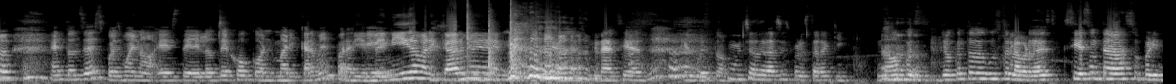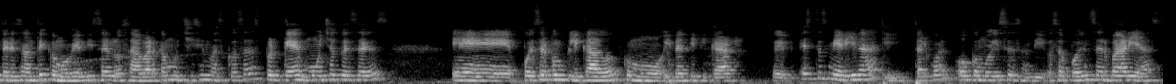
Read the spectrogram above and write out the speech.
Entonces, pues bueno, este los dejo con Mari Carmen para Bienvenida, Mari Carmen. gracias, qué gusto. Muchas gracias por estar aquí. No, pues yo con todo gusto, la verdad es sí es un tema súper interesante y como bien dicen, o sea, abarca muchísimas cosas porque muchas veces eh, puede ser complicado como identificar esta es mi herida y tal cual, o como dice Sandy, o sea, pueden ser varias,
